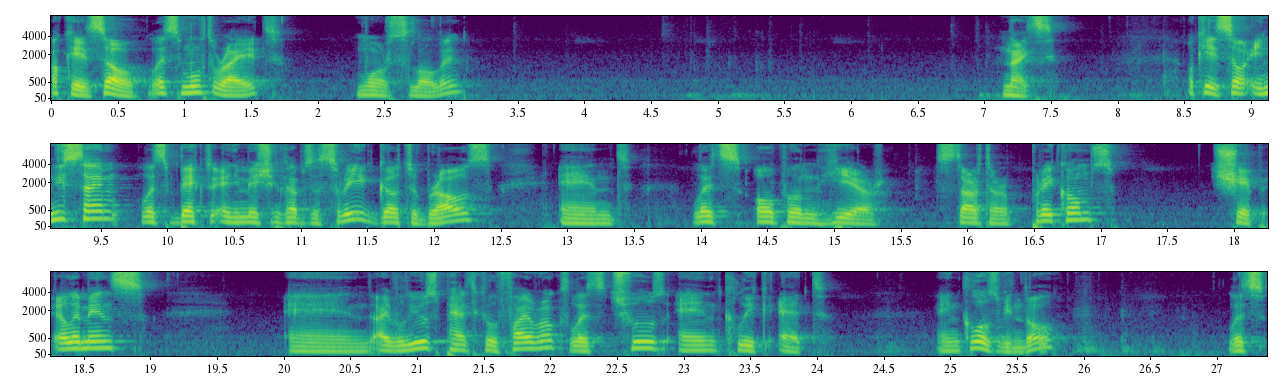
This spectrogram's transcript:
Okay, so let's move to right more slowly. Nice. Okay, so in this time, let's back to Animation Composer 3, go to Browse, and let's open here Starter Precoms, Shape Elements, and I will use Particle Fireworks. Let's choose and click Add, and close window. Let's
